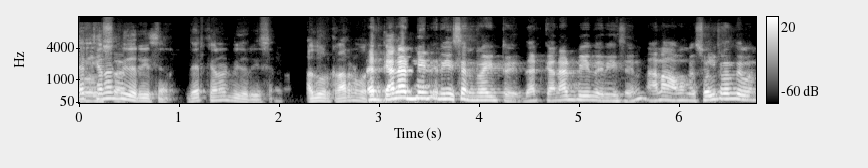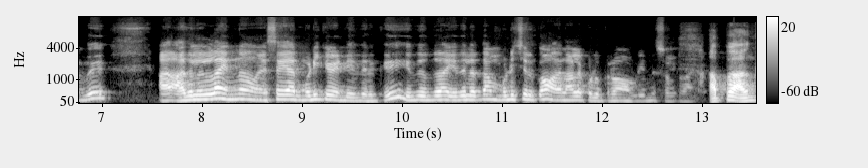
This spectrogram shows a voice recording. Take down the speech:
there cannot be the reason there cannot be the reason அது ஒரு காரணமா that cannot be the reason right that cannot be the reason. ஆனா அவங்க சொல்றது வந்து அதுல எல்லாம் இன்னும் எஸ்ஐஆர் முடிக்க வேண்டியது இருக்கு. இதுதான் இதுல தான் முடிச்சிருக்கோம் அதனால கொடுக்குறோம் அப்படின்னு சொல்றாங்க. அப்ப அங்க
